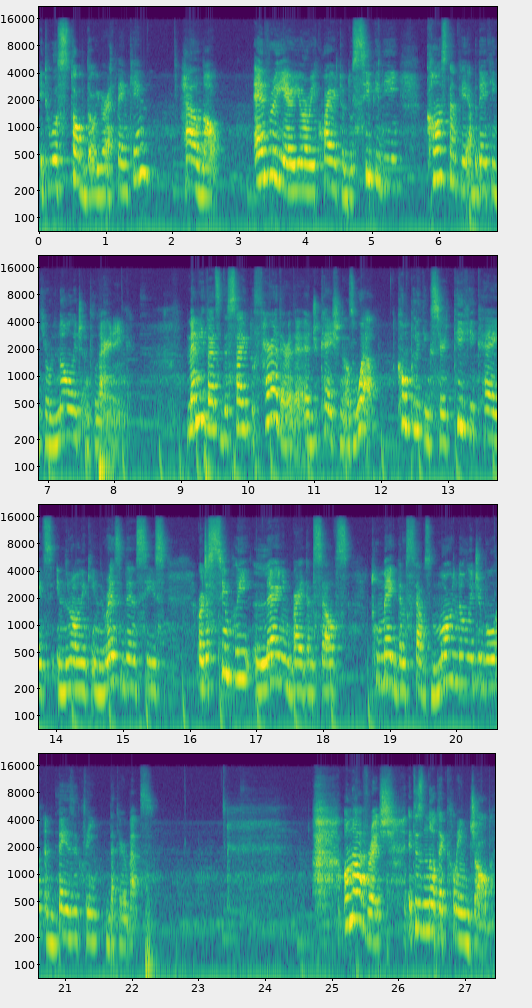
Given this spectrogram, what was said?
it will stop though you are thinking? Hell no. Every year you are required to do CPD, constantly updating your knowledge and learning. Many vets decide to further their education as well, completing certificates, enrolling in residencies, or just simply learning by themselves to make themselves more knowledgeable and basically better vets. On average, it is not a clean job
